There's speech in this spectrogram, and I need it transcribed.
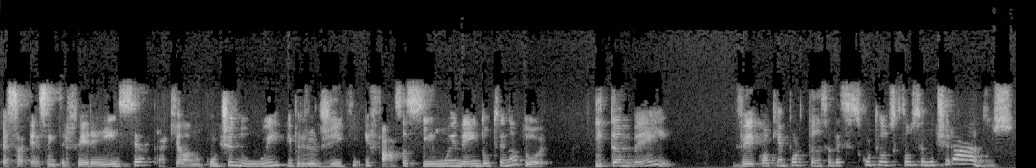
essa, essa interferência, para que ela não continue e prejudique e faça, sim, um Enem doutrinador. E também ver qual é a importância desses conteúdos que estão sendo tirados.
